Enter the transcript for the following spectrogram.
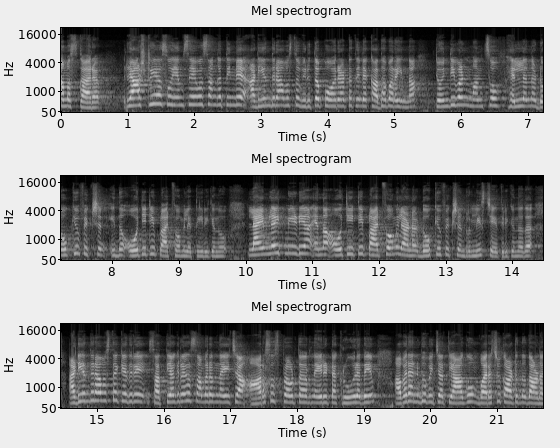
ನಮಸ್ಕಾರ രാഷ്ട്രീയ സ്വയംസേവ സംഘത്തിന്റെ അടിയന്തരാവസ്ഥ വിരുദ്ധ പോരാട്ടത്തിന്റെ കഥ പറയുന്ന twenty one months of hell എന്ന ഡോക്യു ഫിക്ഷൻ ഇന്ന് ഒ ടി ടി പ്ലാറ്റ്ഫോമിൽ എത്തിയിരിക്കുന്നു. ലൈംലൈറ്റ് മീഡിയ എന്ന ഒ ടി ടി പ്ലാറ്റ്ഫോമിലാണ് ഡോക്യു ഫിക്ഷൻ റിലീസ് ചെയ്തിരിക്കുന്നത്. അടിയന്തരാവസ്ഥയ്ക്കെതിരെ സത്യാഗ്രഹ സമരം നയിച്ച ആർ എസ് എസ് പ്രവർത്തകർ നേരിട്ട ക്രൂരതയും അവരനുഭവിച്ച ത്യാഗവും വരച്ചു കാട്ടുന്നതാണ്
